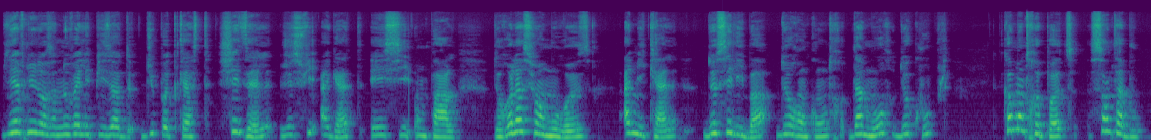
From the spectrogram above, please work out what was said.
Bienvenue dans un nouvel épisode du podcast Chez elle, je suis Agathe et ici on parle de relations amoureuses, amicales, de célibat, de rencontres, d'amour, de couple, comme entre potes, sans tabou.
